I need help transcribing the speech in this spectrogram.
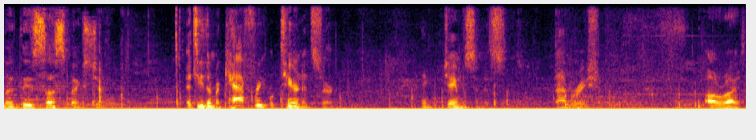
One of these suspects, Jim? It's either McCaffrey or Tiernan, sir. I think Jameson is an aberration. All right.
